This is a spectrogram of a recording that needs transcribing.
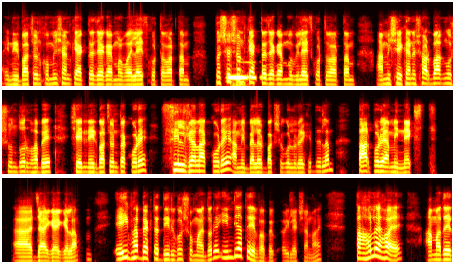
নির্বাচন কমিশনকে একটা জায়গায় মোবিলাইজ করতে পারতাম, প্রশাসনকে একটা জায়গায় মোবিলাইজ করতে পারতাম, আমি সেখানে সর্বাঙ্গ সুন্দরভাবে সেই নির্বাচনটা করে, সিলগালা করে আমি ব্যালট বাক্সগুলো রেখে দিলাম, তারপরে আমি নেক্সট জায়গায় গেলাম। এইভাবে একটা দীর্ঘ সময় ধরে ইন্ডিয়াতে এভাবে ইলেকশন হয়। তাহলে হয় আমাদের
